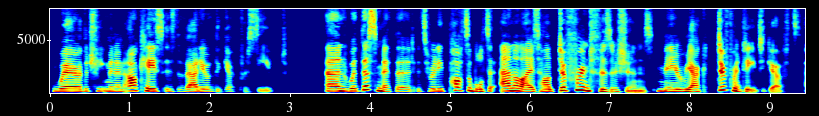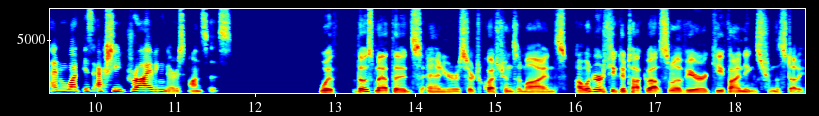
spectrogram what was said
where the treatment in our case is the value of the gift received. And with this method, it's really possible to analyze how different physicians may react differently to gifts and what is actually driving their responses. With those methods and your research questions in mind, I wonder if you could talk about some of your key findings from the study.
